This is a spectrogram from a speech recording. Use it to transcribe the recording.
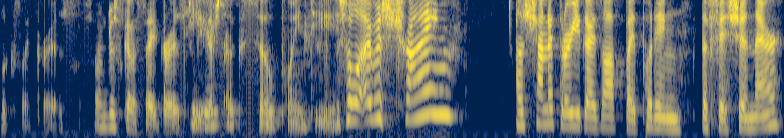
looks like Grizz. So I'm just gonna say Grizz to The be ears different. look so pointy. So I was trying. I was trying to throw you guys off by putting the fish in there.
